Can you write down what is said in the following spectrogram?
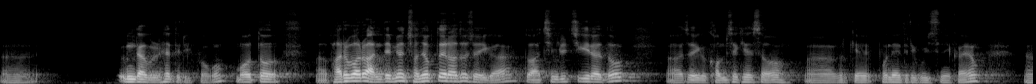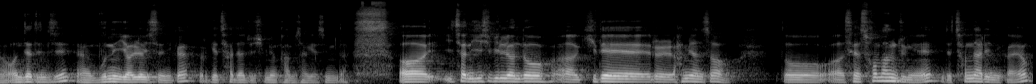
어, 응답을 해드릴 거고 뭐 또 바로바로 안 되면 저녁 때라도 저희가 또 아침 일찍이라도 어, 저희가 검색해서 어, 그렇게 보내드리고 있으니까요 어, 언제든지 어, 문은 열려 있으니까 그렇게 찾아주시면 감사하겠습니다. 어, 2021년도 어, 기대를 하면서 또 어, 새 소망 중에 이제 첫날이니까요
